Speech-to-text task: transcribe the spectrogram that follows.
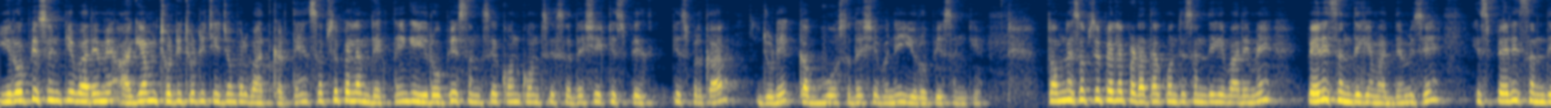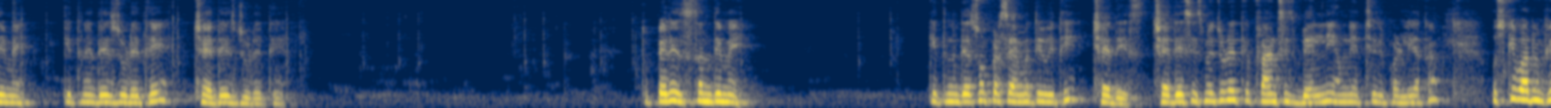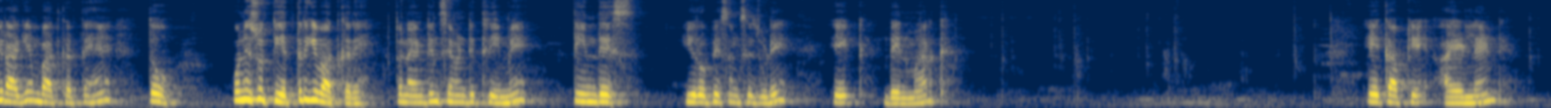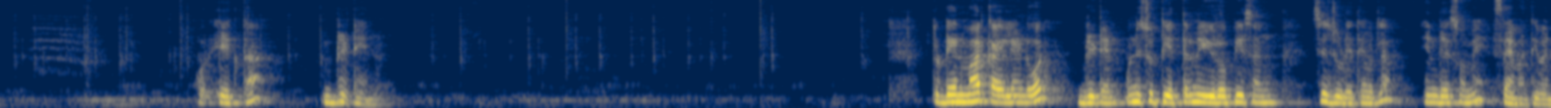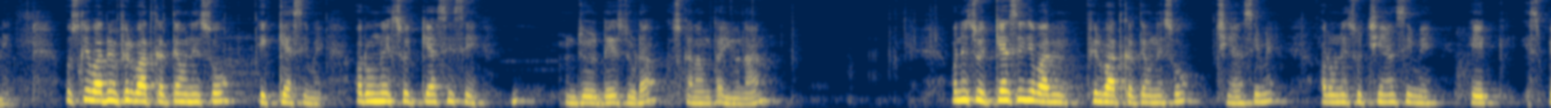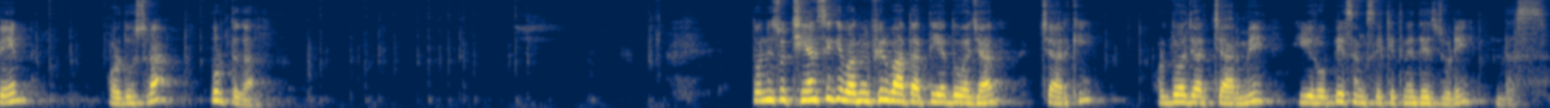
यूरोपीय संघ के बारे में आगे हम छोटी छोटी चीज़ों पर बात करते हैं। सबसे पहले हम देखते हैं कि यूरोपीय संघ से कौन कौन से सदस्य किस किस प्रकार जुड़े, कब वो सदस्य बने यूरोपीय संघ के। तो हमने सबसे पहले पढ़ा था कौन सी संधि के बारे में? पेरिस संधि के माध्यम से। इस पेरिस संधि में कितने देश जुड़े थे? छः देश जुड़े थे। तो पेरिस संधि में कितने देशों पर सहमति हुई थी? छः देश। छः देश इसमें जुड़े थे। फ्रांसिस बेलनी, हमने अच्छे से पढ़ लिया था। उसके बाद में फिर आगे हम बात करते हैं। तो उन्नीस सौ तिहत्तर की बात करें तो 1973 में तीन देश यूरोपीय संघ से जुड़े, एक डेनमार्क, एक आपके आयरलैंड और एक था ब्रिटेन। तो डेनमार्क आयरलैंड और ब्रिटेन उन्नीस सौ तिहत्तर में यूरोपीय संघ से जुड़े थे मतलब इन देशों में सहमति बनी। उसके बाद में फिर बात करते हैं उन्नीस सौ इक्यासी में और उन्नीस सौ इक्यासी से जो देश जुड़ा उसका नाम था यूनान। उन्नीस सौ इक्यासी के बारे में फिर बात करते हैं उन्नीस सौ छियासी में और उन्नीस सौ छियासी में एक स्पेन और दूसरा पुर्तगाल। तो उन्नीस सौ छियासी के बाद में फिर बात आती है 2004 की और 2004 में यूरोपीय संघ से कितने देश जुड़े? दस।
